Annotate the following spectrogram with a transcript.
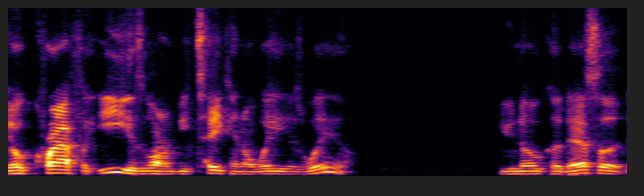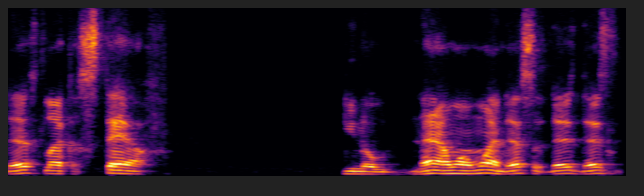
your cry for E is gonna be taken away as well you know, because that's a that's like a staff. You know, nine one one. That's a that's that's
